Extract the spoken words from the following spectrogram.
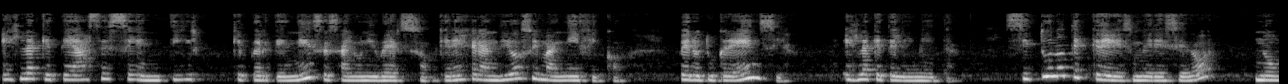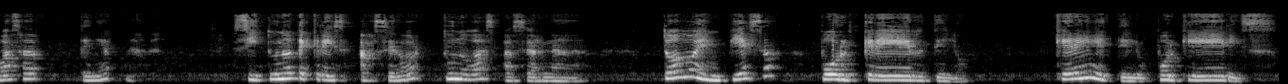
es la que te hace sentir que perteneces al universo, que eres grandioso y magnífico, pero tu creencia es la que te limita. Si tú no te crees merecedor, no vas a tener nada. Si tú no te crees hacedor, tú no vas a hacer nada. Todo empieza por creértelo. Créetelo porque eres.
